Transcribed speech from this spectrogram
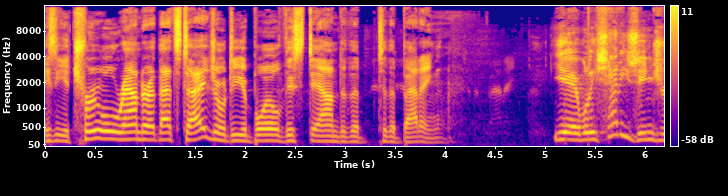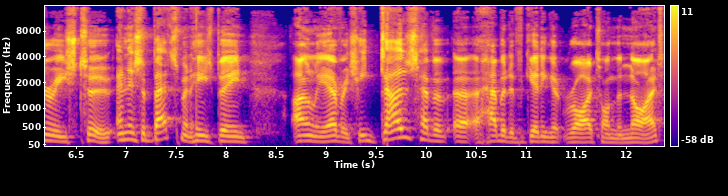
is he a true all rounder at that stage, or do you boil this down to the to the batting? Yeah, well, he's had his injuries too, and as a batsman, he's been only average. He does have a, a habit of getting it right on the night,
